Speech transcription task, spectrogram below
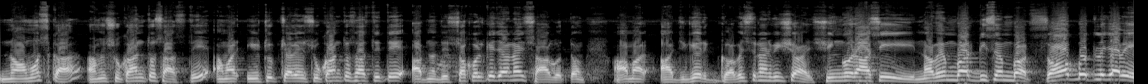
নমস্কার, আমি সুকান্ত শাস্ত্রী। আমার ইউটিউব চ্যানেল সুকান্ত শাস্ত্রীতে আপনাদের সকলকে জানাই স্বাগতম। আমার আজকের গবেষণার বিষয়, সিংহ রাশি, নভেম্বর, ডিসেম্বর, সব বদলে যাবে।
